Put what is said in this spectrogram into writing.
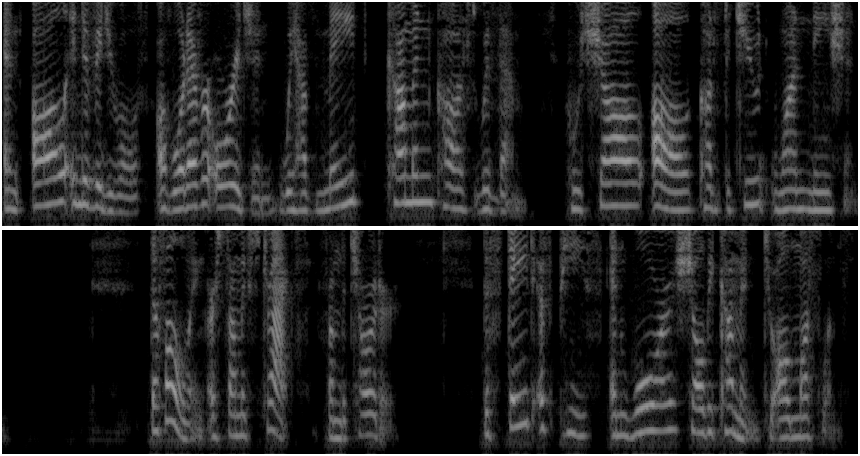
and all individuals of whatever origin we have made common cause with them, who shall all constitute one nation. The following are some extracts from the charter. The state of peace and war shall be common to all Muslims.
